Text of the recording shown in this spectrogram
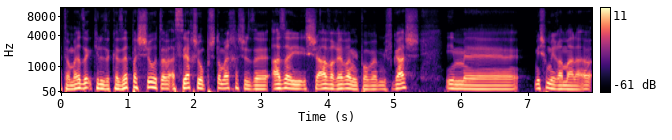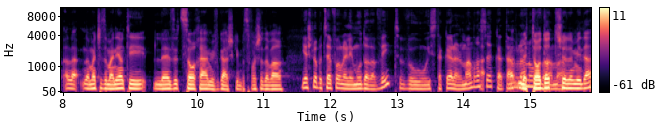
אתה אומר את זה, כאילו זה כזה פשוט, השיח שהוא פשוט אומר לך שזה עזה היא שעה ורבע מפה, ומפגש עם uh, מישהו מרמאללה, למרות שזה מעניין אותי לאיזה צורך היה המפגש, כי בסופו של דבר... יש לו בית ספר ללימוד ערבית, והוא הסתכל על מדרסה, כתב לנו. מתודות ואמר, של למידה?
